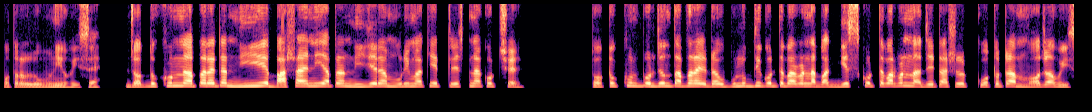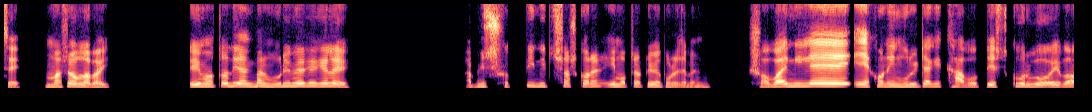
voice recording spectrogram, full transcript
কতটা লোভনীয় হয়েছে যতক্ষণ না আপনারা এটা নিয়ে, বাসায় নিয়ে আপনারা নিজেরা মুড়ি মাখিয়ে টেস্ট না করছেন, ততক্ষণ পর্যন্ত আপনারা এটা উপলব্ধি করতে পারবেন না বা গেস করতে পারবেন না যে এটা আসলে কতটা মজা হয়েছে মাশাল্লাহ ভাই, এই মতো দিয়ে একবার মুড়ি মেখে গেলে আপনি সত্যি বিশ্বাস করেন এই মতটা প্রেমে পড়ে যাবেন। সবাই মিলে এখন এই মুড়িটাকে খাব টেস্ট করব এবং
